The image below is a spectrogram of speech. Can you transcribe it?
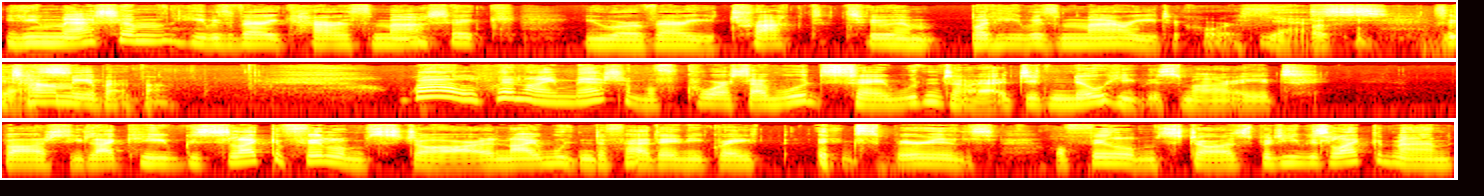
you met him, he was very charismatic. You were very attracted to him, but he was married, of course. Yes. So yes. tell me about that. Well, when I met him, of course, I would say, wouldn't I? I didn't know he was married but he, like he was like a film star, and I wouldn't have had any great experience of film stars, but he was like a man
